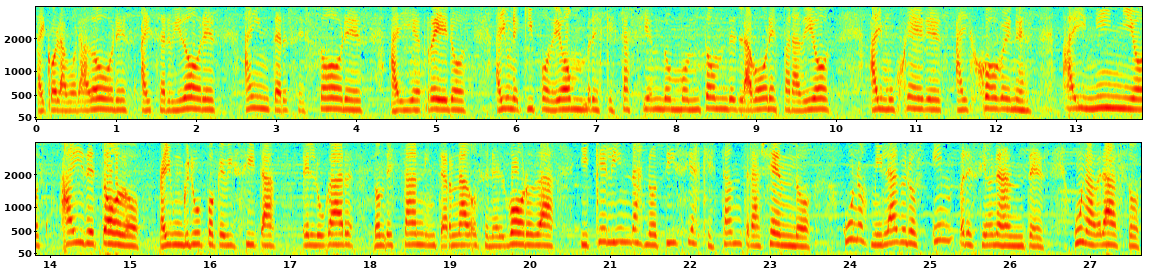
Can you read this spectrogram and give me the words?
Hay colaboradores, hay servidores, hay intercesores, hay guerreros, hay un equipo de hombres que está haciendo un montón de labores para Dios, hay mujeres, hay jóvenes, hay niños, hay de todo. Hay un grupo que visita el lugar donde están internados en el Borda y qué lindas noticias que están trayendo unos milagros impresionantes. Un abrazo,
